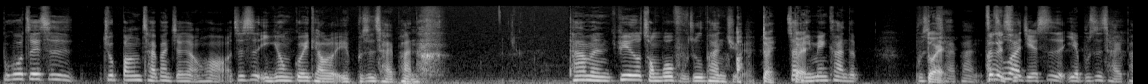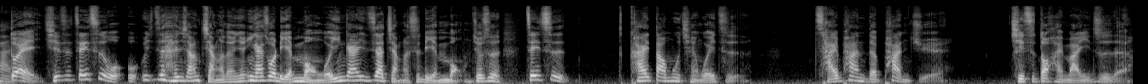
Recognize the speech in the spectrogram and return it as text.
不过这次。就帮裁判讲讲话，这是引用规条了，也不是裁判啊。他们譬如说重播辅助判决，哦、对，在里面看的不是裁判，这个出来解释也不是裁判。对，其实这一次我我一直很想讲的东西，应该说联盟，我应该一直在讲的是联盟，就是这一次开到目前为止，裁判的判决其实都还蛮一致的，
